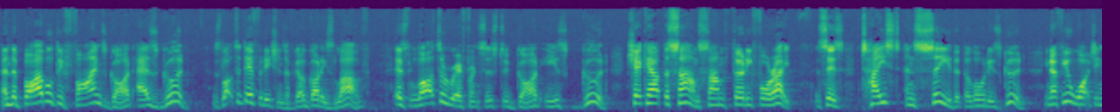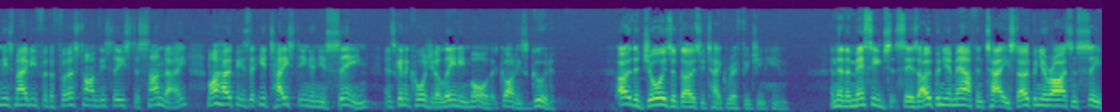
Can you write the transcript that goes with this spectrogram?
And the Bible defines God as good. There's lots of definitions of God. God is love. There's lots of references to God is good. Check out the Psalm, Psalm 34 8. It says, Taste and see that the Lord is good. You know, if you're watching this maybe for the first time this Easter Sunday, my hope is that you're tasting and you're seeing, and it's going to cause you to lean in more that God is good. Oh, the joys of those who take refuge in Him. And then the message that says, Open your mouth and taste, open your eyes and see.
